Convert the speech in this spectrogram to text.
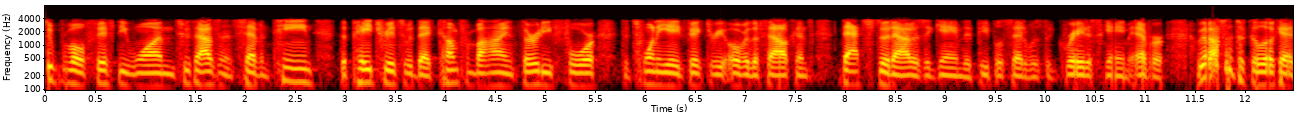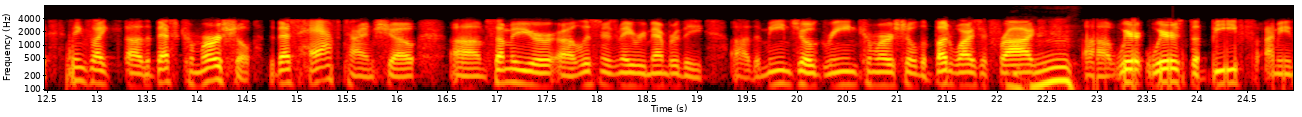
Super Bowl 51, 2017. The Patriots with that come from behind 34 to 28 victory over the Falcons. That stood out as a game that people said was the greatest game ever. We also took a look at things like uh, the best commercial, the best halftime show. Um, some of your uh, listeners may remember the uh, the Mean Joe Greene commercial, the Budweiser frogs. Mm-hmm. Uh, where where's the beef? I mean,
